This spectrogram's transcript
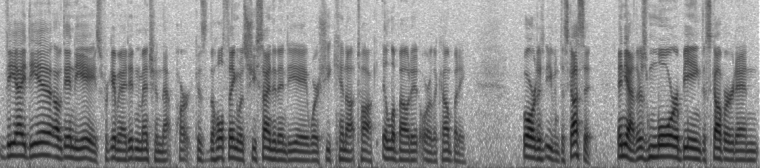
the idea of the NDAs, forgive me, I didn't mention that part because the whole thing was she signed an NDA where she cannot talk ill about it or the company or to even discuss it. And yeah, there's more being discovered, and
